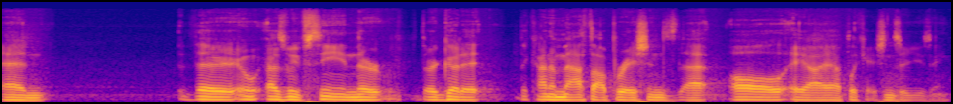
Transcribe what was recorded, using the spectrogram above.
and they as we've seen, they're they're good at the kind of math operations that all AI applications are using.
